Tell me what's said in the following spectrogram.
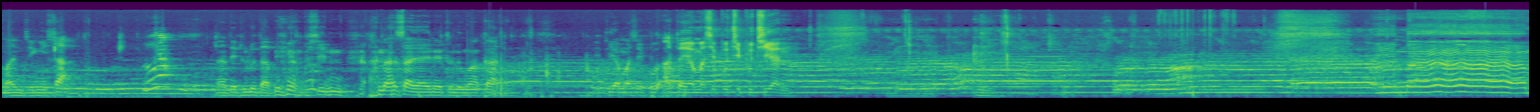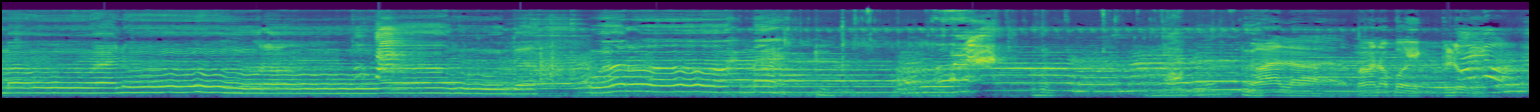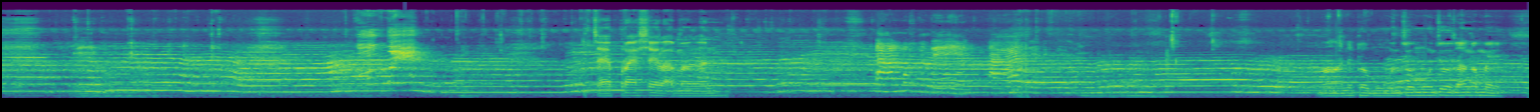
mancing isak nanti dulu tapi ngabisin anak saya ini dulu makan. Dia masih ada yang masih puji-pujian. Iman Cepres ya lah mangan. Tangan mas gede ya. Tangan. Ini udah muncul-muncul cangkeme. Ya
